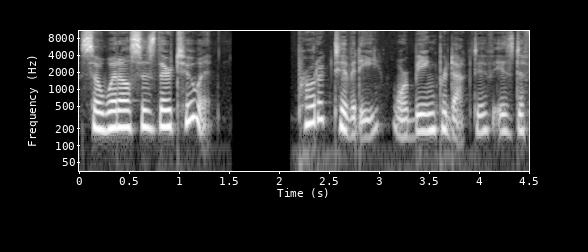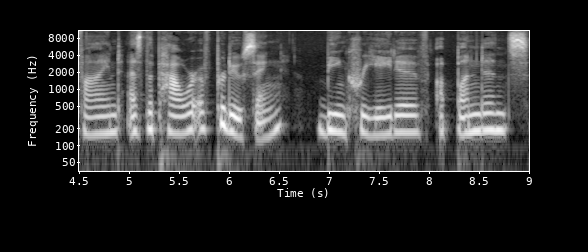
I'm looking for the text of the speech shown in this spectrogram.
So, what else is there to it? Productivity, or being productive, is defined as the power of producing, being creative, abundance,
